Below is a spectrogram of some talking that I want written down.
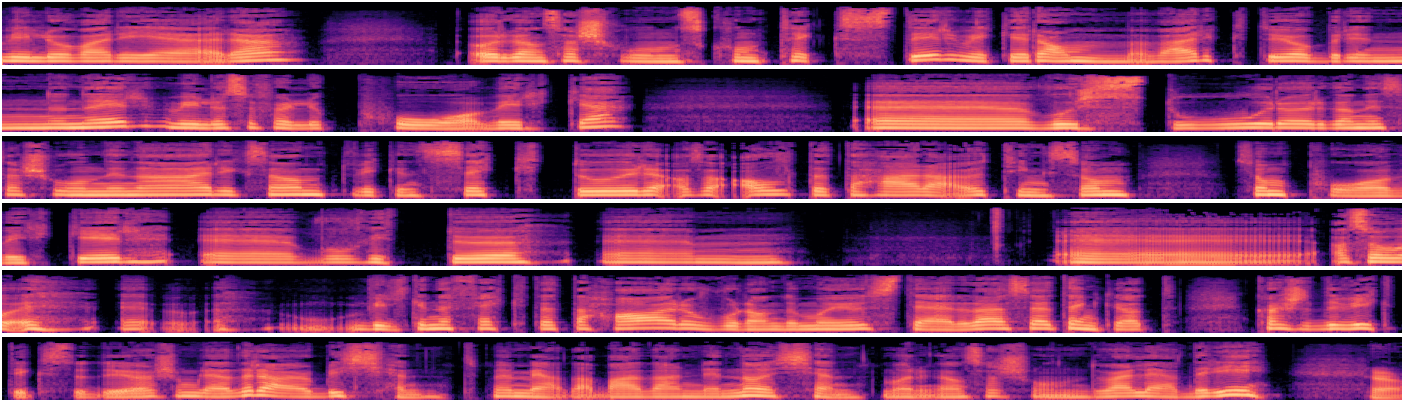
vil jo variere. Organisasjonskontekster, hvilke rammeverk du jobber innunder, vil jo selvfølgelig påvirke. Eh, hvor stor organisasjonen din er, ikke sant, hvilken sektor, altså alt dette her er jo ting som, som påvirker hvorvidt du eh, eh Altså eh, hvilken effekt dette har, og hvordan du må justere deg. Så jeg tenker at kanskje det viktigste du gjør som leder, er å bli kjent med medarbeideren din, og kjent med organisasjonen du er leder i. Ja.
